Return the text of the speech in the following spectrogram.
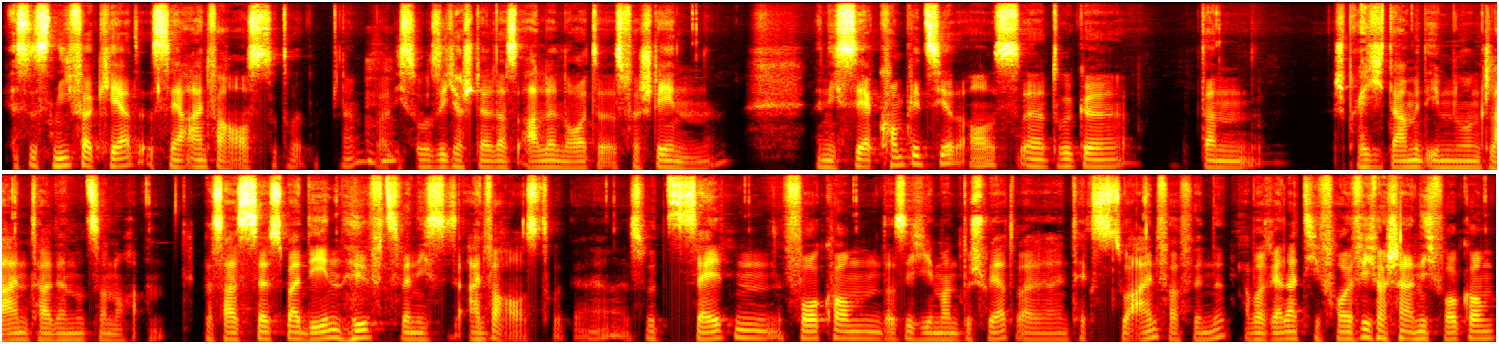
es ist nie verkehrt, es sehr einfach auszudrücken, ne? mhm. weil ich so sicherstelle, dass alle Leute es verstehen. Ne? Wenn ich sehr kompliziert ausdrücke, dann spreche ich damit eben nur einen kleinen Teil der Nutzer noch an. Das heißt, selbst bei denen hilft es, wenn ich es einfach ausdrücke. Ja. Es wird selten vorkommen, dass sich jemand beschwert, weil er den Text zu einfach findet, aber relativ häufig wahrscheinlich vorkommen,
